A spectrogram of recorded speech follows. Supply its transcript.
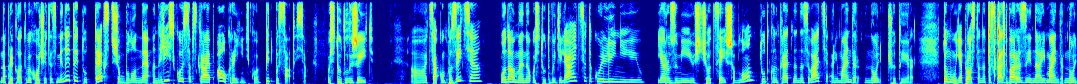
Наприклад, ви хочете змінити тут текст, щоб було не англійською subscribe, а українською. Підписатися. Ось тут лежить а, ця композиція. Вона в мене ось тут виділяється такою лінією. Я розумію, що цей шаблон тут конкретно називається Reminder 04. Тому я просто натискаю два рази на Reminder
